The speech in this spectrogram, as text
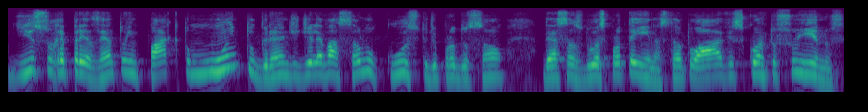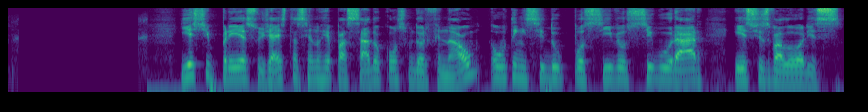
isso representa um impacto muito grande de elevação no custo de produção dessas duas proteínas, tanto aves quanto suínos. E este preço já está sendo repassado ao consumidor final ou tem sido possível segurar estes valores?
